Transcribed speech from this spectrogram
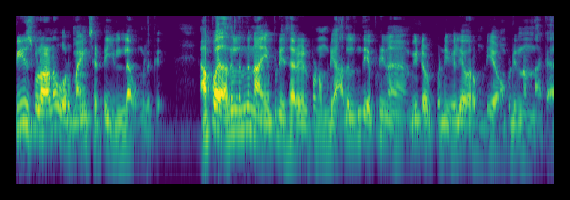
பீஸ்ஃபுல்லான ஒரு மைண்ட் செட்டு இல்லை உங்களுக்கு. அப்போ அதுலேருந்து நான் எப்படி சர்வைவல் பண்ண முடியும்? அதுலேருந்து எப்படி நான் மீட் அவுட் பண்ணி வெளியே வர முடியும் அப்படின்னோம்னாக்கா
